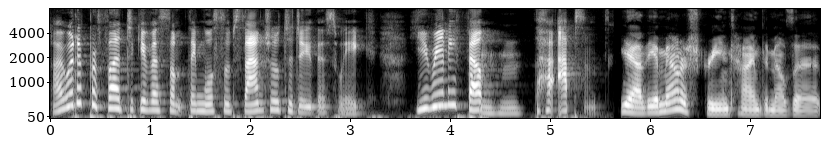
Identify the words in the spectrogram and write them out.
I would have preferred to give us something more substantial to do this week. You really felt hmm her absence. Yeah, the amount of screen time Demelza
